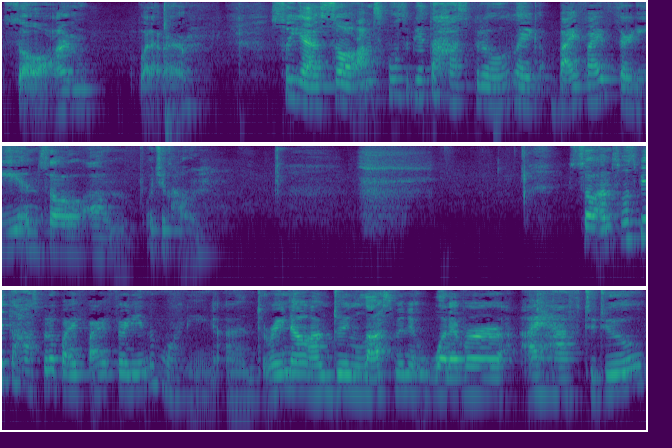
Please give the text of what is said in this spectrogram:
So I'm, whatever. So yeah, so I'm supposed to be at the hospital like by 5.30. And so, um, what you call them? So I'm supposed to be at the hospital by 5.30 in the morning. And right now I'm doing last minute whatever I have to do.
